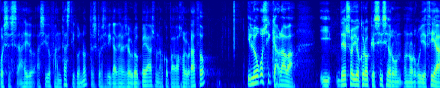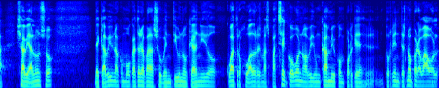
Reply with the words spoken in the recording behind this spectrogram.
pues es- ha, ido- ha sido fantástico, ¿no? Tres clasificaciones europeas, una copa bajo el brazo. Y luego sí que hablaba, y de eso yo creo que sí se orgu- enorgullecía Xavi Alonso, de que ha habido una convocatoria para sub-21 que han ido cuatro jugadores más Pacheco. Bueno, ha habido un cambio con porque eh, Turrientes no, pero Bao-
